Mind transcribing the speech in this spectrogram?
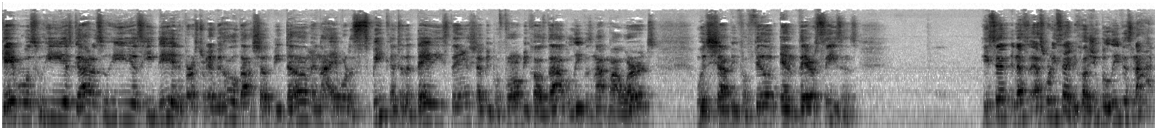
Gabriel is who he is, God is who he is, he did in verse 3, And behold, thou shalt be dumb and not able to speak until the day these things shall be performed, because thou believest not my words, which shall be fulfilled in their seasons. He said, that's, that's what he said, because you believe it's not.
